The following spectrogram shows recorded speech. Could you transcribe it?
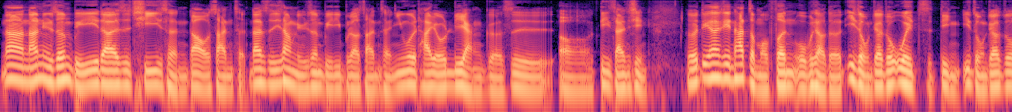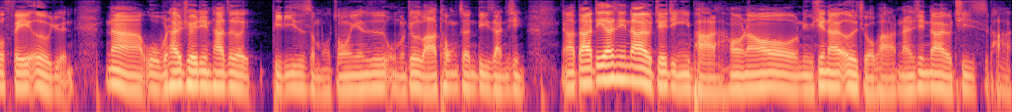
那男女生比例大概是七成到三成，但实际上女生比例不到三成，因为它有两个是呃第三性。而第三性它怎么分，我不晓得。一种叫做未指定，一种叫做非二元。那我不太确定它这个比例是什么。总而言之，我们就把它通称第三性。那大概第三性大概有接近一趴，然后然后女性大概二九趴，男性大概有七十趴。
